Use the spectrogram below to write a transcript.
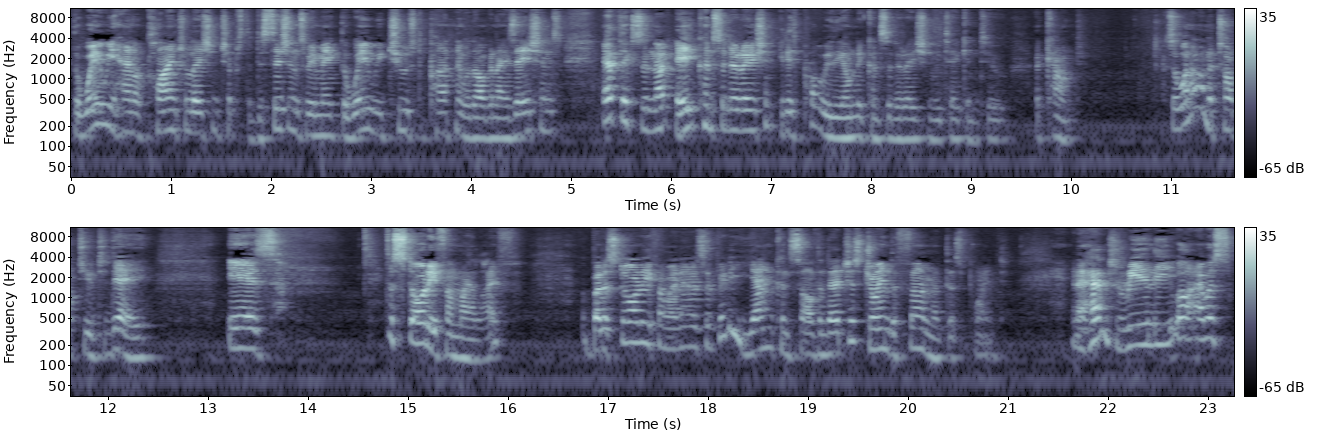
the way we handle client relationships, the decisions we make, the way we choose to partner with organizations. Ethics is not a consideration, it is probably the only consideration we take into account. So, what I want to talk to you today is it's a story from my life, but a story from when I was a very young consultant. I just joined the firm at this point. And I hadn't really, well, I was,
